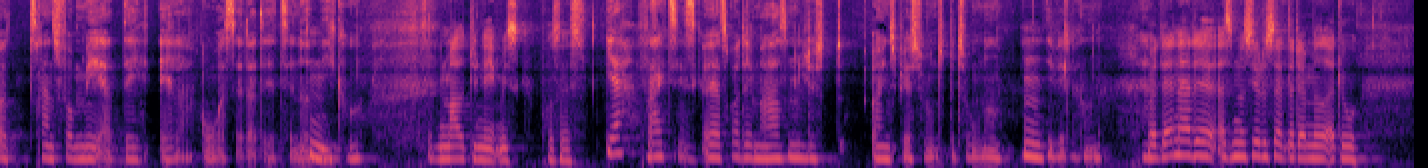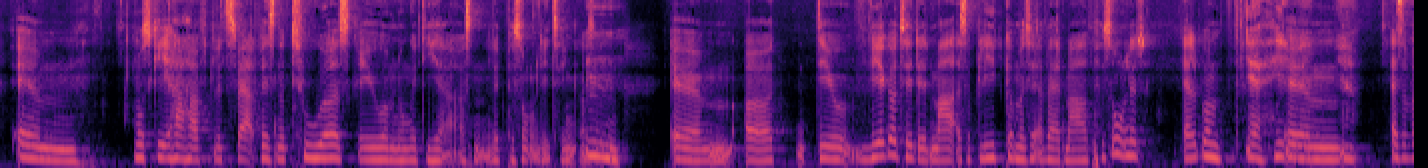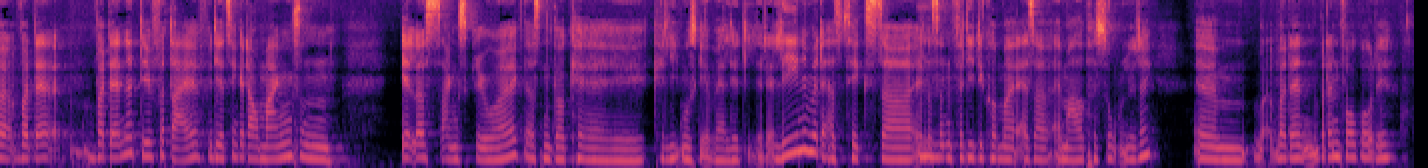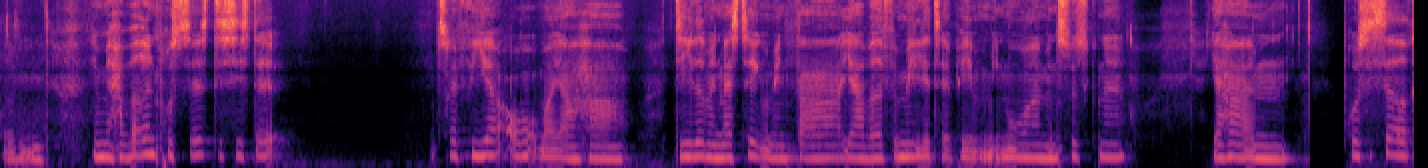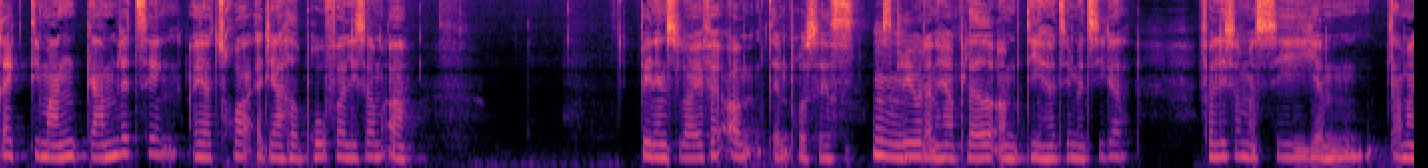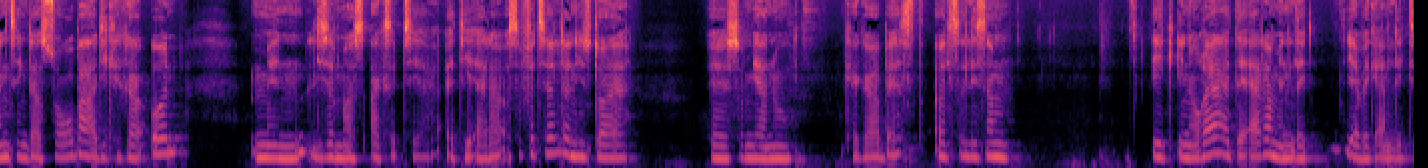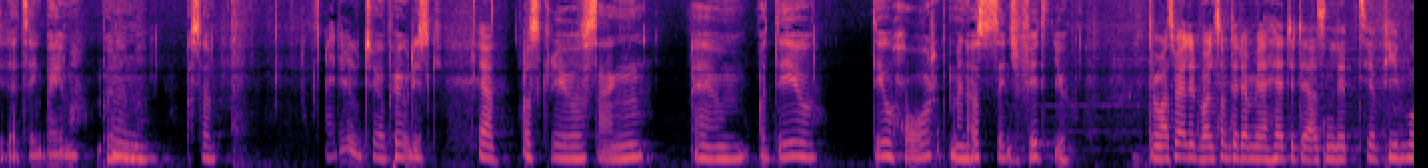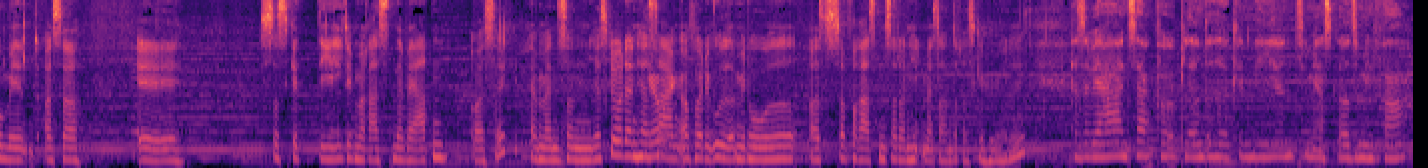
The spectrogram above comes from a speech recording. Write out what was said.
og transformerer det, eller oversætter det til noget, hmm. vi kunne. Så det er en meget dynamisk proces. Ja, faktisk. Og jeg tror, det er meget sådan lyst og inspirationsbetonet mm. i virkeligheden. Ja. Hvordan er det, altså nu siger du selv det der med, at du øhm, måske har haft lidt svært ved sådan at ture at skrive om nogle af de her og sådan lidt personlige ting og sådan. Mm. Øhm, og det jo virker jo til, at det er et meget, altså Bleed kommer til at være et meget personligt album. Ja, helt. Øhm, ja. Altså, hvordan, hvordan er det for dig? Fordi jeg tænker, der er jo mange sådan ellers sangskriver, ikke? der sådan godt kan, kan lide måske at være lidt, lidt alene med deres tekster, mm. eller sådan, fordi det kommer altså er meget personligt. Ikke? Øhm, hvordan, hvordan foregår det? Øhm, Jamen, jeg har været en proces de sidste 3-4 år, hvor jeg har dealet med en masse ting med min far. Jeg har været i familieterapi med min mor og mine søskende. Jeg har øhm, processeret rigtig mange gamle ting, og jeg tror, at jeg havde brug for ligesom at binde en sløjfe om den proces, og mm. skrive den her plade om de her tematikker, for ligesom at sige, jamen, der er mange ting, der er sårbare, og de kan gøre ondt, men ligesom også acceptere, at de er der, og så fortælle den historie, øh, som jeg nu kan gøre bedst, og så ligesom ikke ignorere, at det er der, men læg, jeg vil gerne lægge de der ting bag mig, på en mm. eller anden måde. Og så er det jo terapeutisk Ja. at skrive sange, øhm, og det er jo det er jo hårdt, men også sindssygt fedt jo. Det må også være lidt voldsomt, det der med at have det der sådan lidt terapimoment, og så, øh, så skal dele det med resten af verden også, ikke? At man sådan, jeg skriver den her jo. sang og får det ud af mit hoved, og så for resten, så er der en hel masse andre, der skal høre det, ikke? Altså, vi har en sang på pladen, der hedder Chameleon, som jeg har skrevet til min far.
